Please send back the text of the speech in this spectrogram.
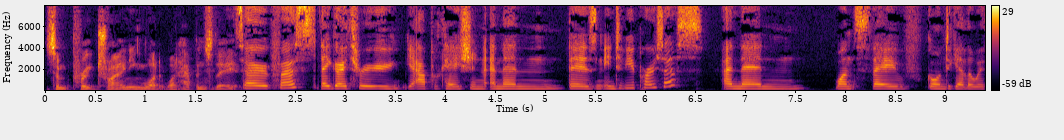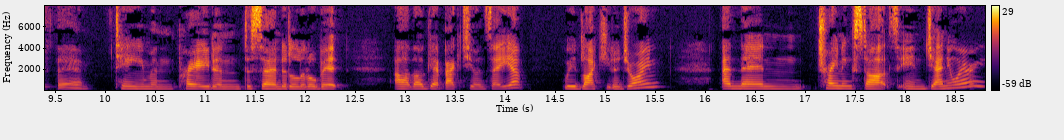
some pre-training? What what happens there? So first they go through your application and then there's an interview process. And then once they've gone together with their team and prayed and discerned it a little bit, uh, they'll get back to you and say, yep, we'd like you to join. And then training starts in January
